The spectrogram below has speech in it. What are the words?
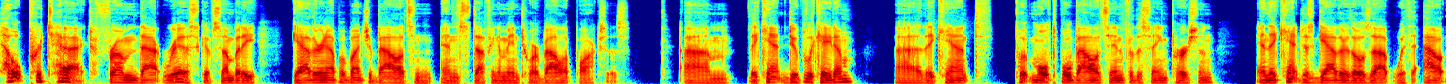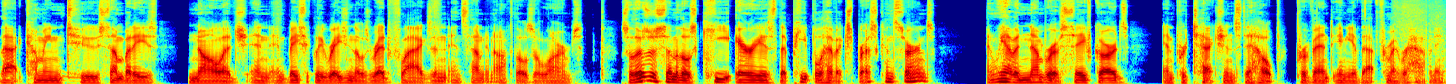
help protect from that risk of somebody gathering up a bunch of ballots and, and stuffing them into our ballot boxes. Um, they can't duplicate them. Uh, they can't put multiple ballots in for the same person. And they can't just gather those up without that coming to somebody's knowledge and, and basically raising those red flags and, and sounding off those alarms. So, those are some of those key areas that people have expressed concerns. And we have a number of safeguards and protections to help prevent any of that from ever happening.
